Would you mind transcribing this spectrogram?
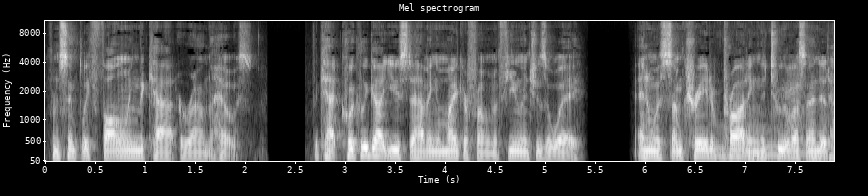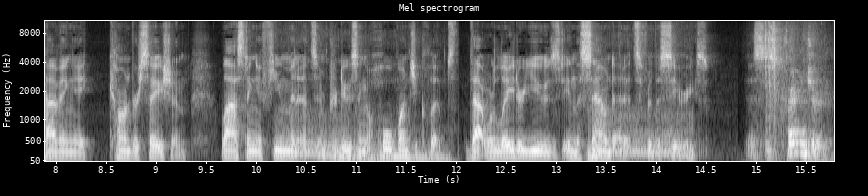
from simply following the cat around the house. The cat quickly got used to having a microphone a few inches away, and with some creative prodding, the two of us ended having a conversation lasting a few minutes and producing a whole bunch of clips that were later used in the sound edits for the series. This is Cringer.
